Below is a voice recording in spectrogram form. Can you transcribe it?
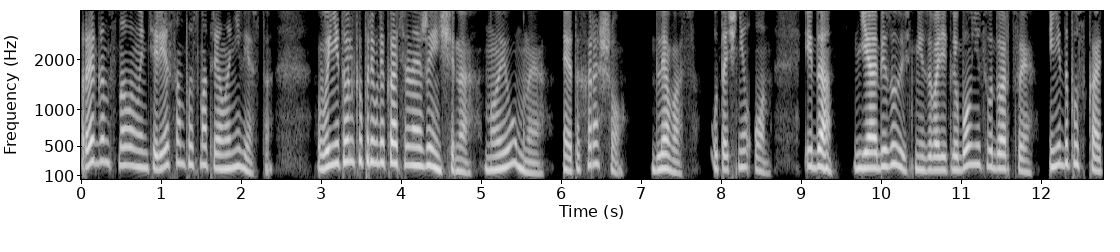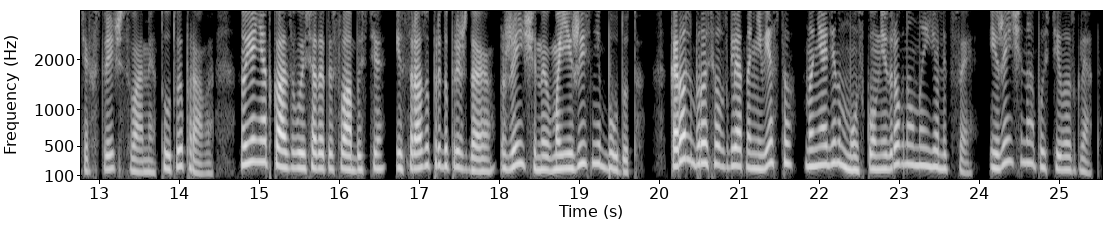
Реган с новым интересом посмотрел на невесту. Вы не только привлекательная женщина, но и умная. Это хорошо. Для вас», — уточнил он. «И да, я обязуюсь не заводить любовниц во дворце и не допускать их встреч с вами. Тут вы правы. Но я не отказываюсь от этой слабости и сразу предупреждаю, женщины в моей жизни будут». Король бросил взгляд на невесту, но ни один мускул не дрогнул на ее лице, и женщина опустила взгляд.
